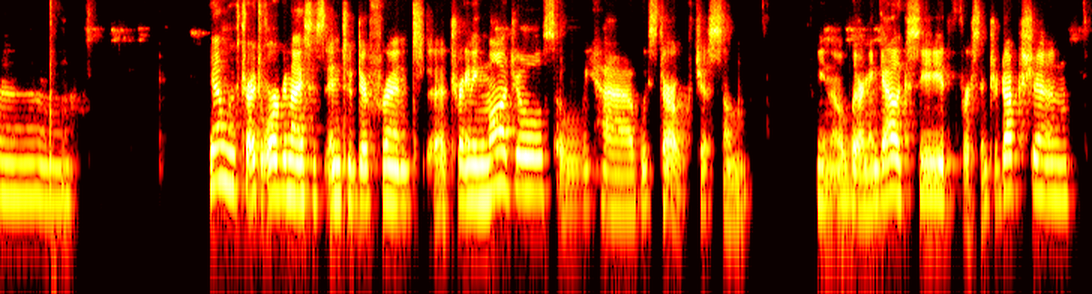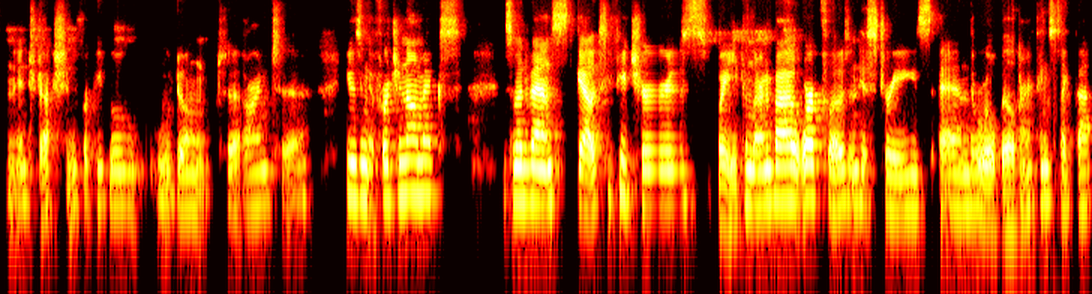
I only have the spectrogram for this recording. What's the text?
Um, yeah, we've tried to organize this into different uh, training modules. So we have, we start with just some, you know, learning Galaxy, the first introduction, an introduction for people who don't, uh, aren't uh, using it for genomics some advanced Galaxy features where you can learn about workflows and histories and the rule builder and things like that.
